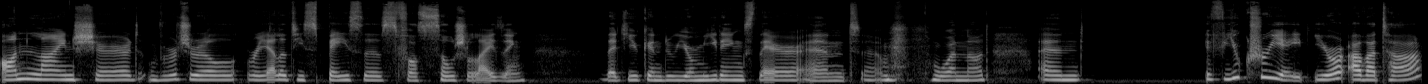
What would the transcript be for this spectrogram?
online shared virtual reality spaces for socializing that you can do your meetings there and um, whatnot. And if you create your avatar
